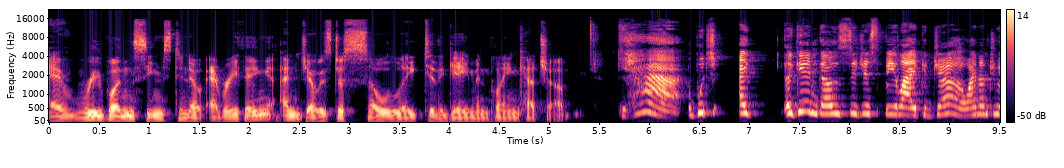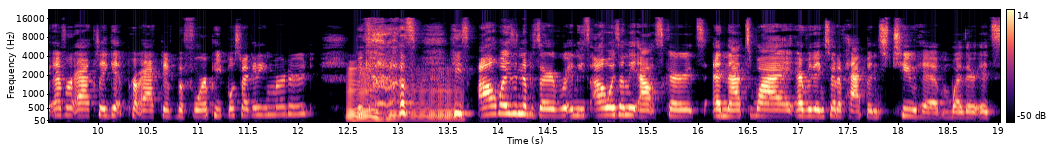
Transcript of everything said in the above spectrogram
everyone seems to know everything, and Joe is just so late to the game and playing catch up. yeah. Which I again goes to just be like, Joe, why don't you ever actually get proactive before people start getting murdered? Because Mhm. He's always an observer and he's always on the outskirts, and that's why everything sort of happens to him, whether it's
